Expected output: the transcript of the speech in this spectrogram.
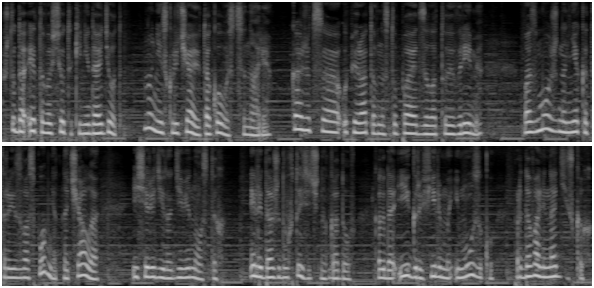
что до этого все-таки не дойдет, но не исключаю такого сценария. Кажется, у пиратов наступает золотое время. Возможно, некоторые из вас помнят начало и середина 90-х или даже 2000-х годов, когда игры, фильмы и музыку продавали на дисках.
